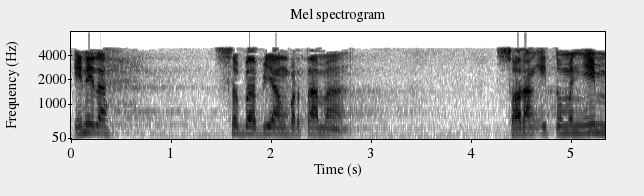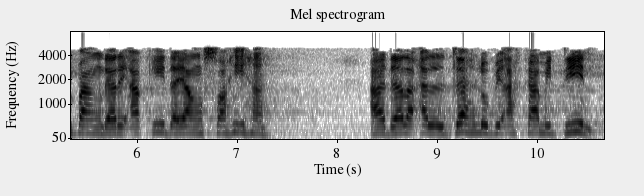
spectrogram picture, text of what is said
Inilah sebab yang pertama seorang itu menyimpang dari akidah yang sahihah adalah al-jahlu bi ahkamiddin.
